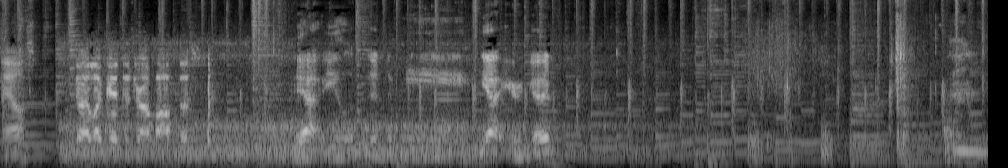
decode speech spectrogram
Nails. Do I look good to drop off this? Yeah, you look good to me. Yeah, you're good.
